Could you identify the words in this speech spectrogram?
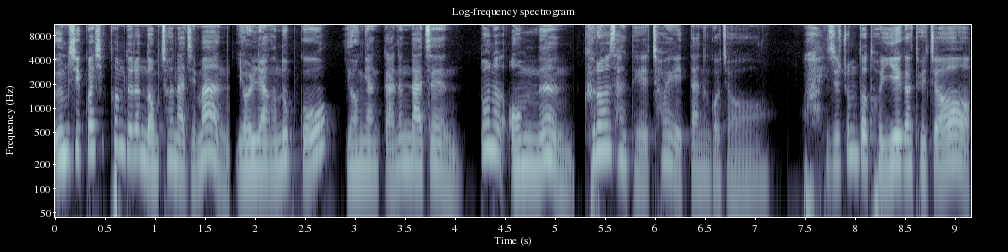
음식과 식품들은 넘쳐나지만 열량은 높고 영양가는 낮은 또는 없는 그런 상태에 처해 있다는 거죠. 와, 이제 좀 더더 이해가 되죠?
